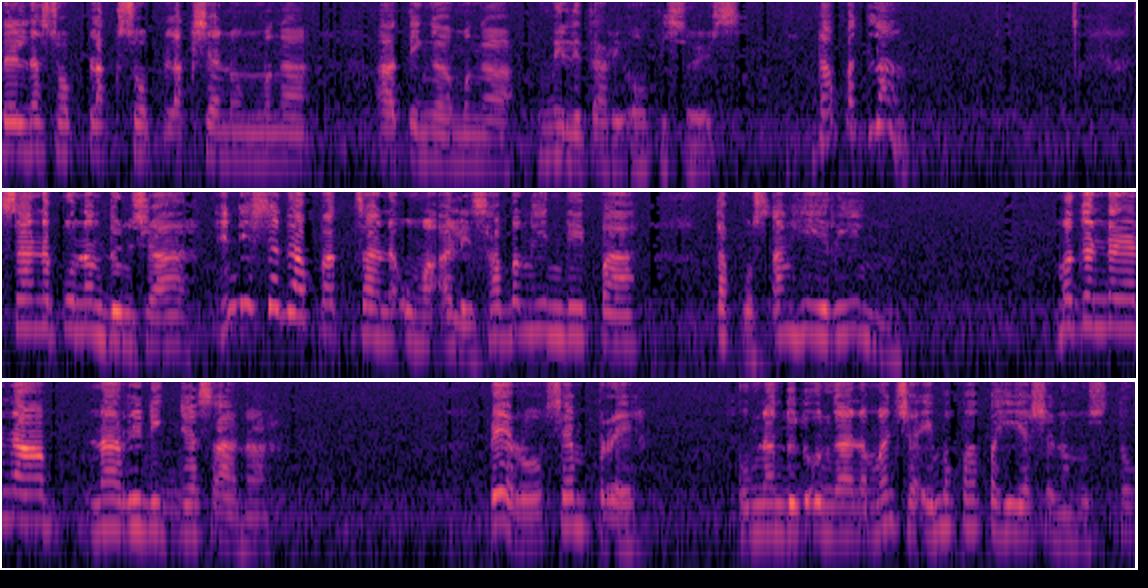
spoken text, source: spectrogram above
Dahil nasoplak-soplak siya ng mga ating uh, mga military officers. Dapat lang sana po nandun siya. Hindi siya dapat sana umaalis habang hindi pa tapos ang hearing. Maganda na, na narinig niya sana. Pero, siyempre, kung nandoon nga naman siya, eh mapapahiya siya ng gusto.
